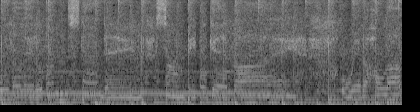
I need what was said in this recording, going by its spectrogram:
with a little understanding some people get by with a whole lot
